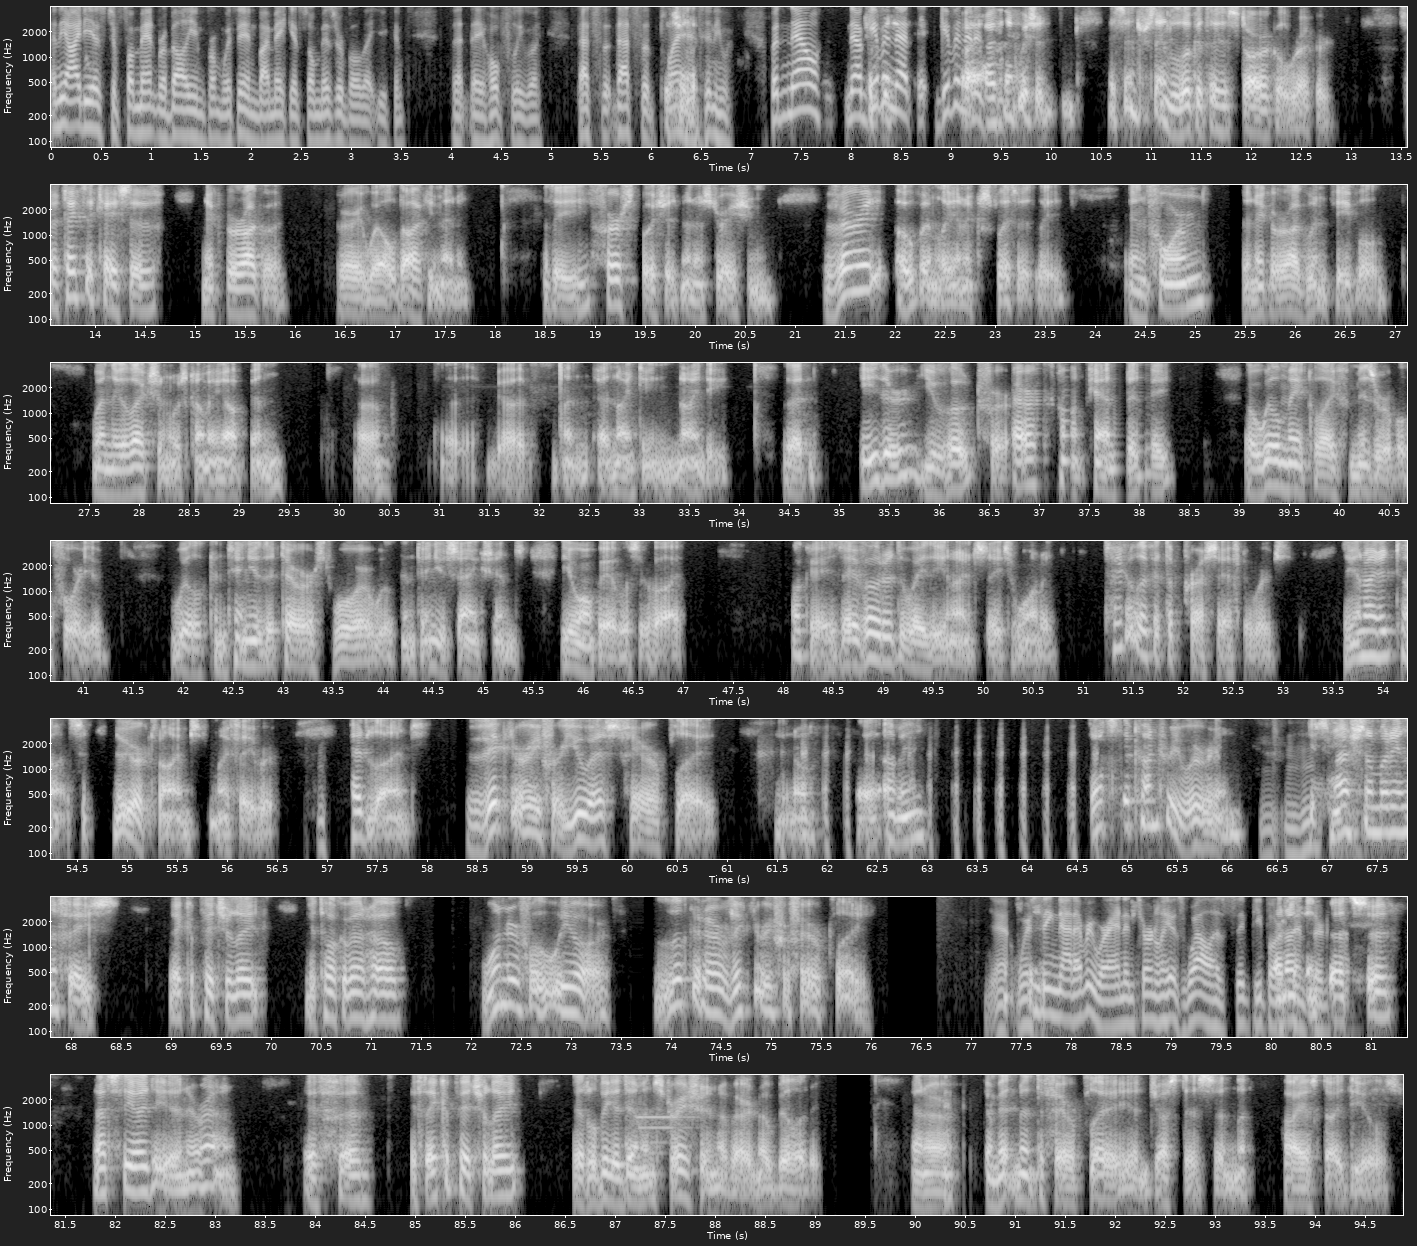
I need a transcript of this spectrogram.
And the idea is to foment rebellion from within by making it so miserable that you can that they hopefully will. That's the that's the plan anyway. But now now given that given that I, I think we should, it's interesting to look at the historical record. So take the case of Nicaragua, very well documented. The first Bush administration very openly and explicitly informed the Nicaraguan people when the election was coming up in, uh, uh, in, in 1990 that either you vote for our candidate or we'll make life miserable for you. We'll continue the terrorist war, we'll continue sanctions, you won't be able to survive. Okay, they voted the way the United States wanted. Take a look at the press afterwards. The United Times, New York Times, my favorite, headlines Victory for US fair play. You know, Uh, I mean, That's the country we're in. Mhm. You smash somebody in the face, they capitulate. You talk about how wonderful we are. Look at our victory for fair play. Yeah, we're seeing that everywhere and internally as well as people are And I think censored. that's uh, that's the idea in Iran. If uh, if they capitulate, it'll be a demonstration of our nobility and our commitment to fair play and justice and the highest ideals.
